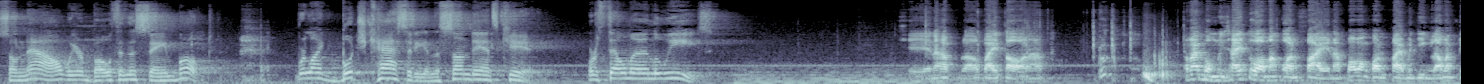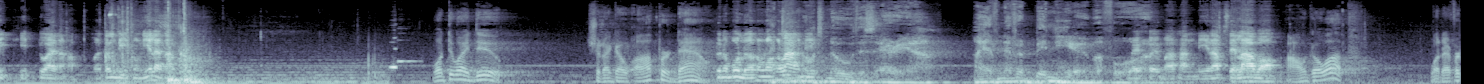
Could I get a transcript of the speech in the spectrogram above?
So now we are both in the same boat. We're like Butch Cassidy and the Sundance Kid, or Thelma and Louise. โอเคนะครับแล้วไปต่อนะครับทำไมผมถึงใช้ตัวมังกรไฟนะ เพราะมังกรไฟมันยิงแล้วมันติดพิษด้วยนะครับ มันก็ดีตรงนี้แหละนะครับ What do I do? Should I go up or down? ขึ้นข้างบนหรือข้างล่างข้างล่าง I ดี do not know this area. I have never been here ไม่เคย before. มาทางนี้นะครับเซล่าบอก I'll go up. Whatever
